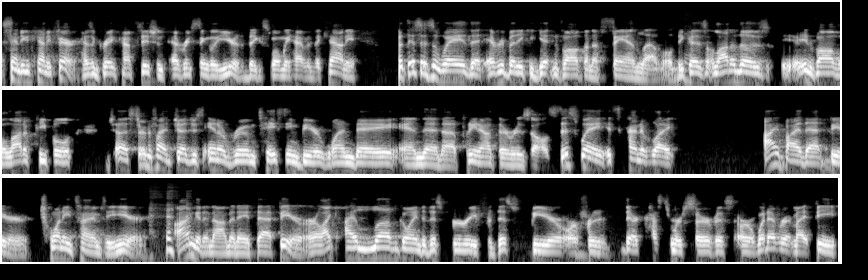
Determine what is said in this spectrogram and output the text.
San Diego County Fair has a great competition every single year, the biggest one we have in the county. But this is a way that everybody could get involved on a fan level because a lot of those involve a lot of people, uh, certified judges in a room tasting beer one day and then uh, putting out their results. This way, it's kind of like I buy that beer 20 times a year. I'm going to nominate that beer. Or like, I love going to this brewery for this beer or for their customer service or whatever it might be.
